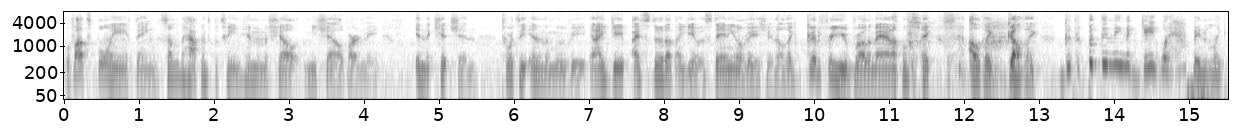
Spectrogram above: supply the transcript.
without spoiling anything, something happens between him and Michelle, Michelle, pardon me, in the kitchen towards the end of the movie, and I gave, I stood up and gave a standing ovation. I was like, "Good for you, brother, man." I was like, I was like, God, like, good. But then they negate what happened like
